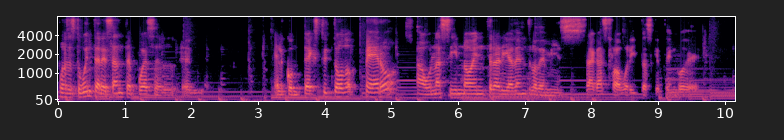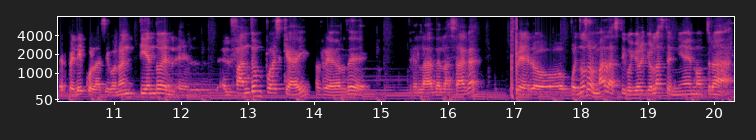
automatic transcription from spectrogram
pues estuvo interesante pues el el contexto y todo, pero aún así no entraría dentro de mis sagas favoritas que tengo de, películas. Digo, no entiendo el, el, fandom pues que hay alrededor de, la, de la saga, pero pues no son malas, digo, yo, yo las tenía en otra,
